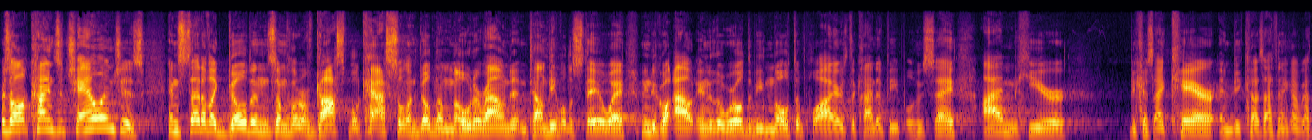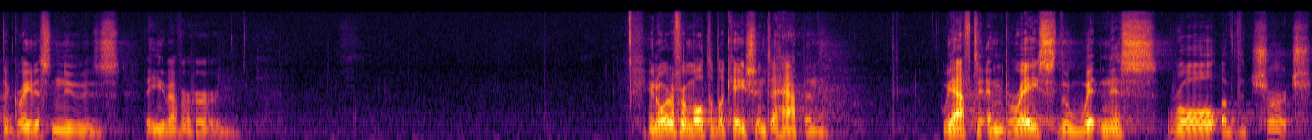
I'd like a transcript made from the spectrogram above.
There's all kinds of challenges. Instead of like building some sort of gospel castle and building a moat around it and telling people to stay away, we need to go out into the world to be multipliers, the kind of people who say, I'm here because I care and because I think I've got the greatest news that you've ever heard. In order for multiplication to happen, we have to embrace the witness role of the church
